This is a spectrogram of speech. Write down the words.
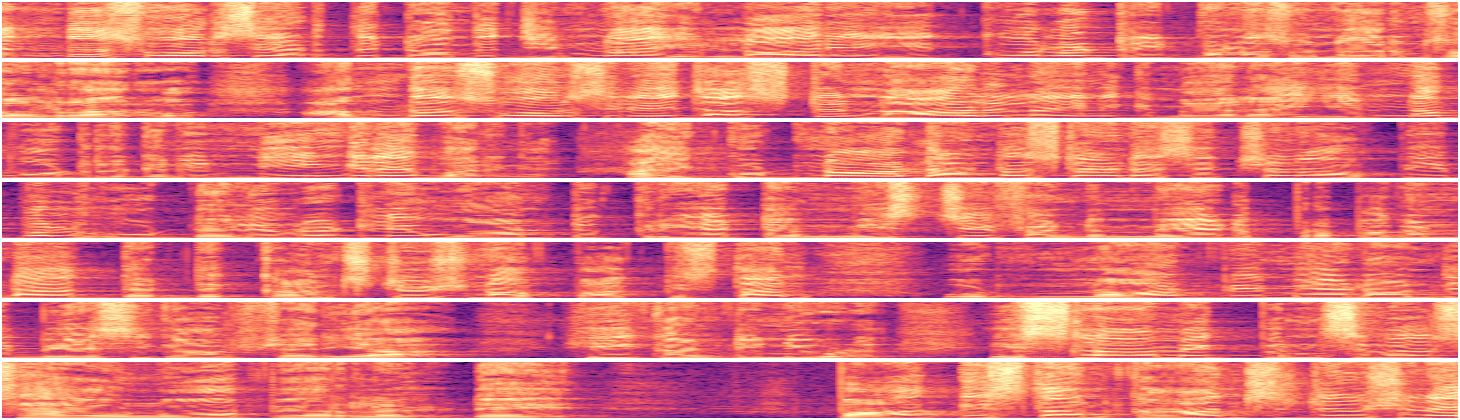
எந்த சோர்ஸ் எடுத்துட்டு வந்து ஜின்னா எல்லாரையும் ஈக்குவலா ட்ரீட் பண்ண சொன்னாருன்னு சொல்றாரோ அந்த சோர்ஸ்லயே ஜஸ்ட் நாலு லைனுக்கு மேல என்ன போட்டிருக்குன்னு நீங்களே பாருங்க. I could not understand a section of people who deliberately want to create a mischief and made propaganda that the constitution of Pakistan would not be made on the basis of Sharia he continued Islamic principles have no parallel day Pakistan கான்ஸ்டிடியூஷனே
